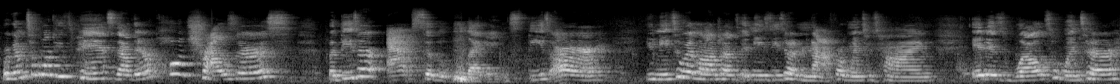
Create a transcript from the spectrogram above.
we're gonna talk about these pants. Now they're called trousers, but these are absolutely leggings. These are you need to wear long johns in these. These are not for winter time. It is well to winter.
